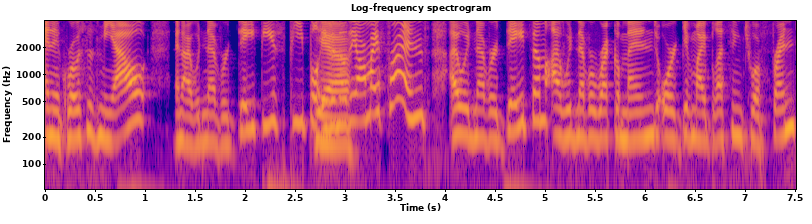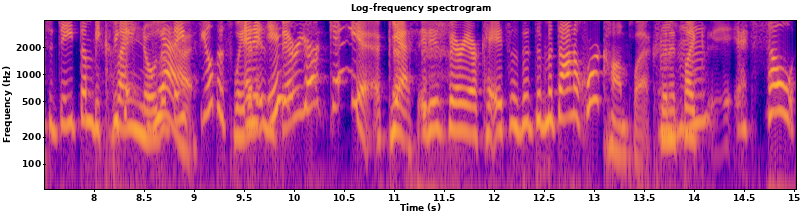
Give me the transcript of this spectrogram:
and it grosses me out and i would never date these people even though they are my friends i would never date them i would never recommend or give my blessing to a friend to date them because i Beca- know that they feel this way And it is is- very archaic Yes, it is very archaic. It's the, the Madonna whore complex, and it's like Mm-hmm. it's so.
